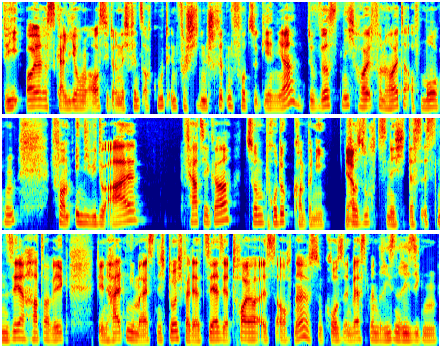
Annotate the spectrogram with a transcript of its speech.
wie eure Skalierung aussieht. Und ich finde es auch gut, in verschiedenen Schritten vorzugehen. Ja, du wirst nicht heu von heute auf morgen vom Individualfertiger zum Produktcompany. Ja. Versucht's nicht. Das ist ein sehr harter Weg. Den halten die meisten nicht durch, weil der sehr, sehr teuer ist auch, ne? Das ist ein großes Investment, riesenriesigen.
